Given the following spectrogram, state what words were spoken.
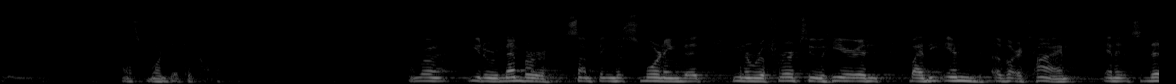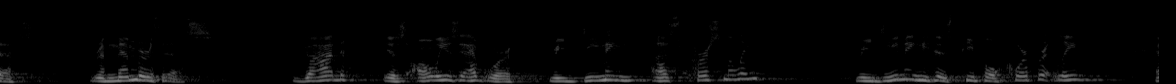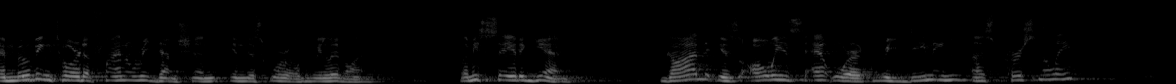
that's more difficult. I want you to remember something this morning that I'm going to refer to here and by the end of our time, and it's this. Remember this God is always at work redeeming us personally, redeeming his people corporately, and moving toward a final redemption in this world we live on. Let me say it again. God is always at work redeeming us personally,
